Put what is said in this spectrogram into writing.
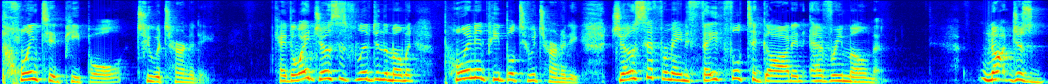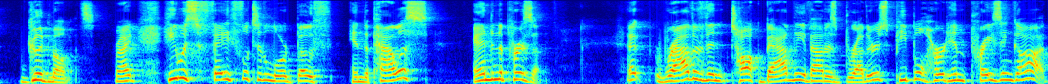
pointed people to eternity. Okay, the way Joseph lived in the moment pointed people to eternity. Joseph remained faithful to God in every moment, not just good moments, right? He was faithful to the Lord both in the palace and in the prison. Uh, rather than talk badly about his brothers, people heard him praising God.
